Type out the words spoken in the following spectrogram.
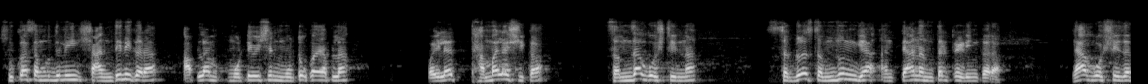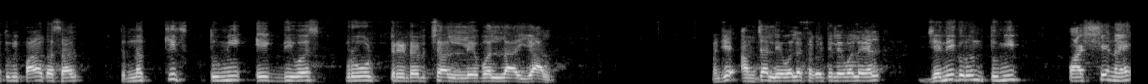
सुखा समृद्धीने शांतीने करा. आपला मोटिवेशन मोठो काय आपला. पहिल्या थांबायला शिका. समजा गोष्टींना सगळं समजून घ्या आणि त्यानंतर ट्रेडिंग करा. ह्या गोष्टी जर तुम्ही पाळत असाल तर नक्कीच तुम्ही एक दिवस प्रो ट्रेडरच्या लेवलला याल. म्हणजे आमच्या लेवलला सगळ्याच्या लेवलला याल. जेणेकरून तुम्ही पाचशे नाही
